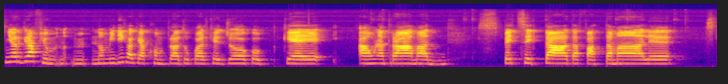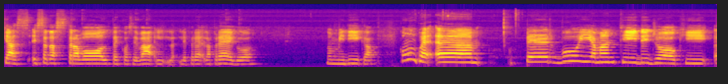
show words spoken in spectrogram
Signor n- non mi dica che ha comprato qualche gioco che ha una trama spezzettata, fatta male, è stata stravolta e cose va. pre- la prego, non mi dica. Comunque, ehm, per voi amanti dei giochi, eh,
